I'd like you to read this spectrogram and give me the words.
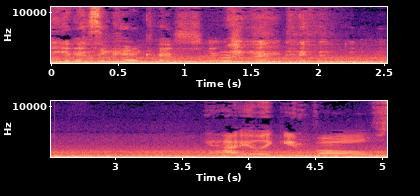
it is a good question. yeah, it like involves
